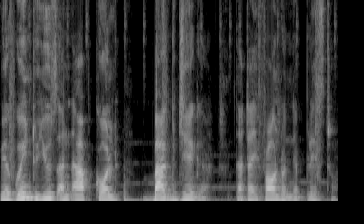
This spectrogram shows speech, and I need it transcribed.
We are going to use an app called BugJaeger that I found on the Play Store.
